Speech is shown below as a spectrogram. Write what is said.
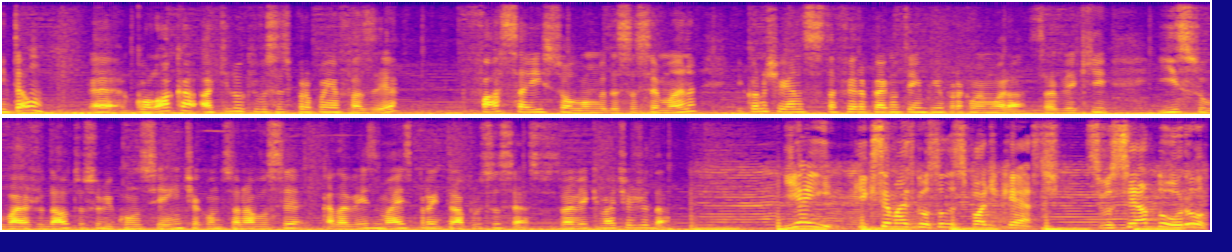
Então, é, coloca aquilo que você se propõe a fazer, faça isso ao longo dessa semana e quando chegar na sexta-feira pega um tempinho para comemorar. Você vai ver que isso vai ajudar o teu subconsciente a condicionar você cada vez mais para entrar para o sucesso. Você vai ver que vai te ajudar. E aí, o que, que, você mais gostou desse podcast? Se você adorou,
